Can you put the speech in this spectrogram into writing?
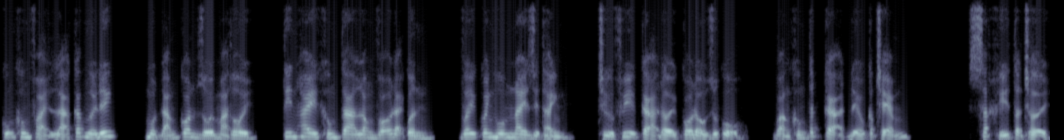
cũng không phải là các ngươi đích, một đám con rối mà thôi, tin hay không ta long võ đại quân, vây quanh hôm nay diệt thành, trừ phi cả đời co đầu rút cổ, bằng không tất cả đều cấp chém. Sát khí tận trời.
